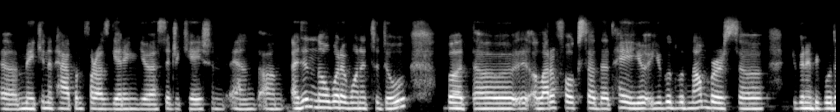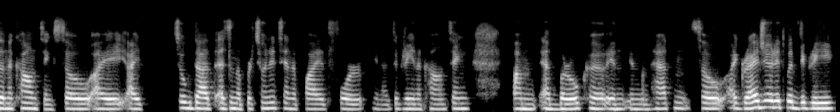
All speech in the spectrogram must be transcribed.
uh making it happen for us, getting U.S. education. And um, I didn't know what I wanted to do, but uh, a lot of folks said that, hey, you, you're good with numbers, so you're going to be good in accounting. So I, I took that as an opportunity and applied for you know degree in accounting um, at Baruch uh, in, in Manhattan. So I graduated with degree,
